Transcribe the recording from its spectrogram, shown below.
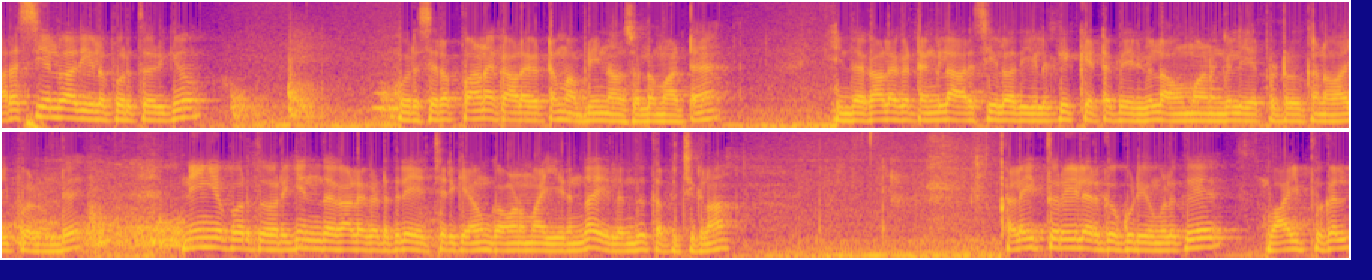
அரசியல்வாதிகளை பொறுத்த வரைக்கும் ஒரு சிறப்பான காலகட்டம் அப்படின்னு நான் சொல்ல மாட்டேன். இந்த காலகட்டங்களில் அரசியல்வாதிகளுக்கு கெட்ட பெயர்கள் அவமானங்கள் ஏற்படுறதுக்கான வாய்ப்புகள் உண்டு. நீங்கள் பொறுத்த வரைக்கும் இந்த காலகட்டத்தில் எச்சரிக்கையாகவும் கவனமாக இருந்தால் இதுலேருந்து தப்பிச்சுக்கலாம். கலைத்துறையில் இருக்கக்கூடியவங்களுக்கு வாய்ப்புகள்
